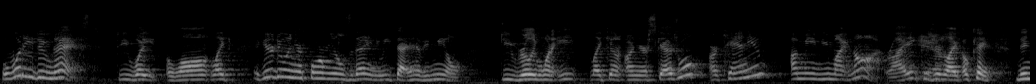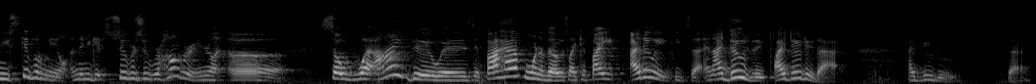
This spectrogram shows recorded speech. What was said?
Well, what do you do next? Do you wait a long like if you're doing your four meals a day and you eat that heavy meal? Do you really want to eat like on- on your schedule, or can you? I mean, you might not, right? Because you're like, okay, then you skip a meal, and then you get super super hungry, and you're like, ugh. So what I do is, if I have one of those, like if I eat, I do eat pizza, and I do do I do do that. I do do that.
